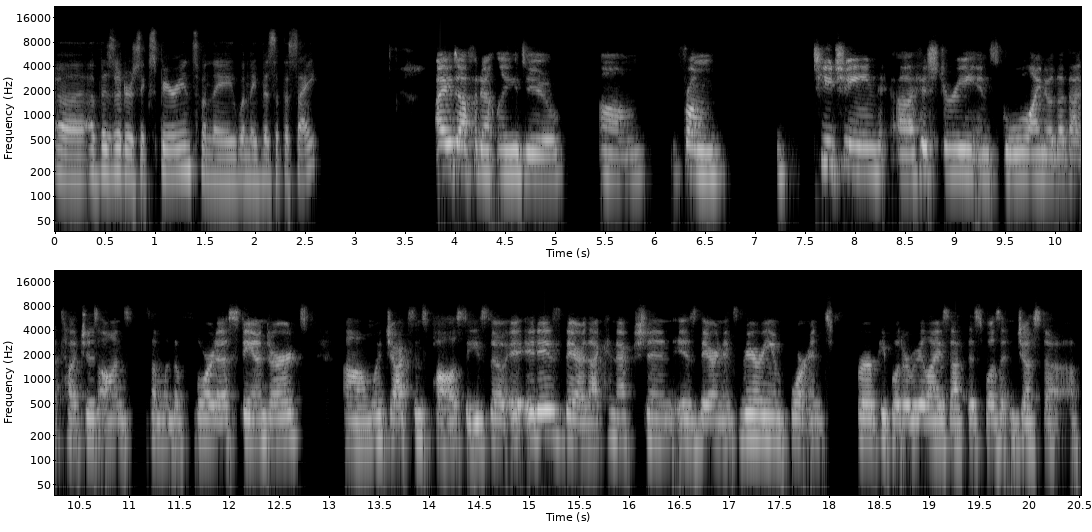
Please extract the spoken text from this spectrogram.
uh, a visitor's experience when they when they visit the site? I definitely do. Um, from teaching uh, history in school, I know that that touches on some of the Florida standards um, with Jackson's policy. So it, it is there, that connection is there. And it's very important for people to realize that this wasn't just a, a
